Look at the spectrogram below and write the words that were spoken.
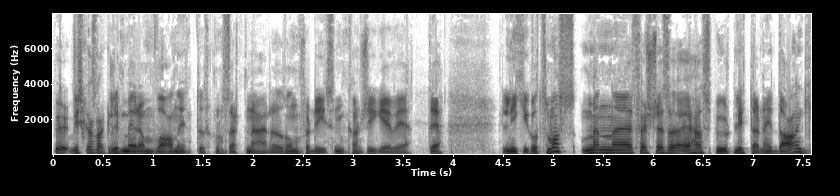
vi skal snakke litt mer om hva nyttårskonserten er, og sånn, for de som kanskje ikke vet det like godt som oss. Men eh, først, så jeg har spurt lytterne i dag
